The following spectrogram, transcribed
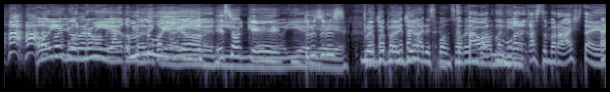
oh iya bukan baru Nui ya Lu kembali ya. iya, It's Niu, okay. Niu, iya, terus iya, terus iya. Belanja belanja kita belanja. gak disponsorin ketahuan gue bukan Niu. customer Ashta ya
